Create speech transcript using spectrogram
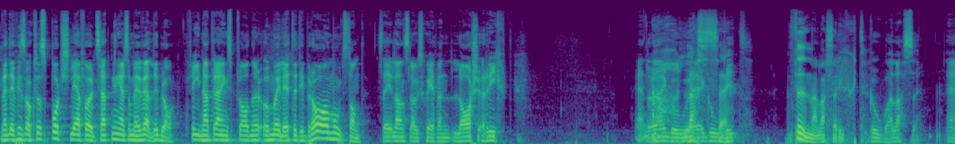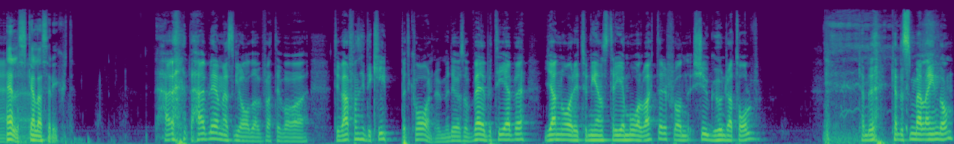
Men det finns också sportsliga förutsättningar som är väldigt bra. Fina träningsplaner och möjligheter till bra motstånd, säger landslagschefen Lars Richt. Ändå en Ah, god, eh, Lasse. god bit. Fina Lasse Richt. Goa Lasse. Eh, Älskar Lasse Richt. Här, det här blev jag mest glad av för att det var Tyvärr fanns inte klippet kvar nu, men det var så webb-tv, januari-turnéns tre målvakter från 2012. Kan du, kan du smälla in dem?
